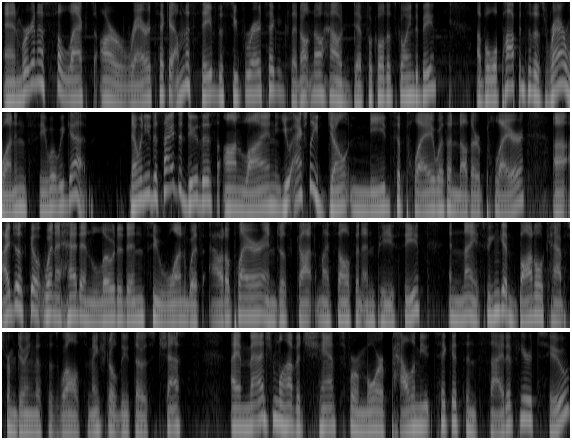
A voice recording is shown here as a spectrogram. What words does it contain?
And we're going to select our rare ticket. I'm going to save the super rare ticket because I don't know how difficult it's going to be. Uh, but we'll pop into this rare one and see what we get. Now, when you decide to do this online, you actually don't need to play with another player. Uh, I just go, went ahead and loaded into one without a player and just got myself an NPC. And nice, we can get bottle caps from doing this as well, so make sure to loot those chests. I imagine we'll have a chance for more Palamute tickets inside of here too,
